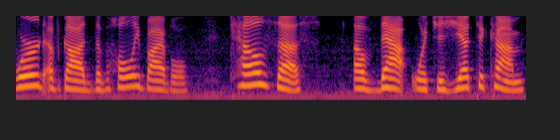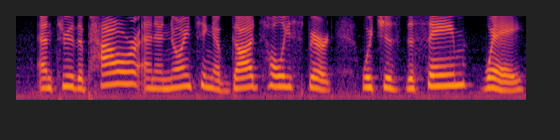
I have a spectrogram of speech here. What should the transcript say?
Word of God, the Holy Bible, tells us of that which is yet to come, and through the power and anointing of God's Holy Spirit, which is the same way,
